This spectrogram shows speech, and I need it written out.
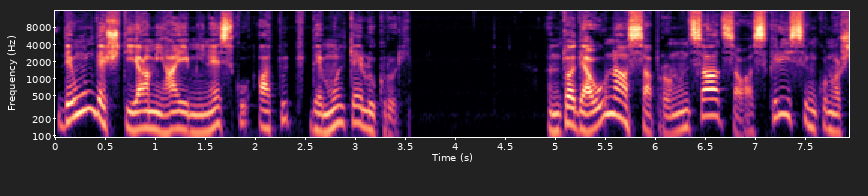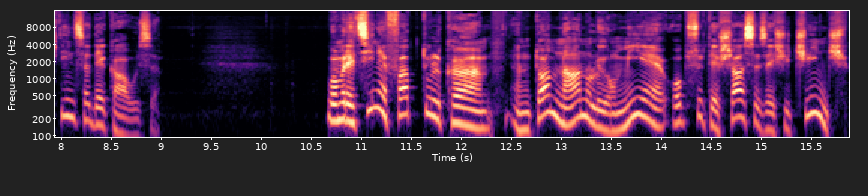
de unde știa Mihai Eminescu atât de multe lucruri. Întotdeauna s-a pronunțat sau a scris în cunoștință de cauză. Vom reține faptul că în toamna anului 1865,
